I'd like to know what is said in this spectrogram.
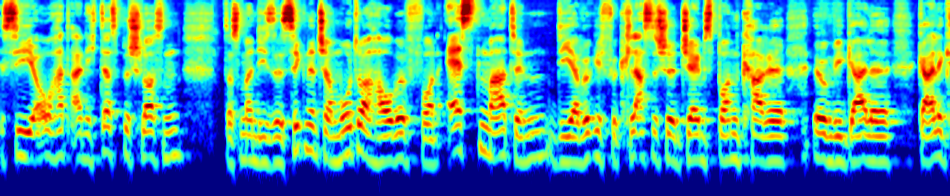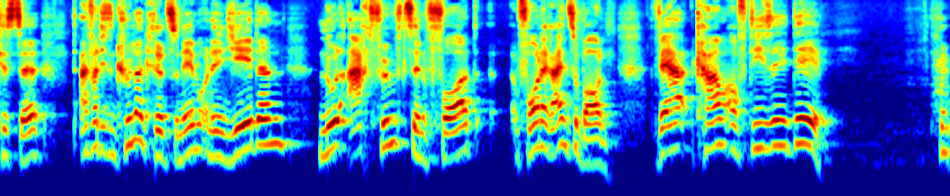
CEO hat eigentlich das beschlossen, dass man diese Signature Motorhaube von Aston Martin, die ja wirklich für klassische James Bond Karre irgendwie geile geile Kiste, einfach diesen Kühlergrill zu nehmen und in jeden 0815 Ford vorne reinzubauen. Wer kam auf diese Idee?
